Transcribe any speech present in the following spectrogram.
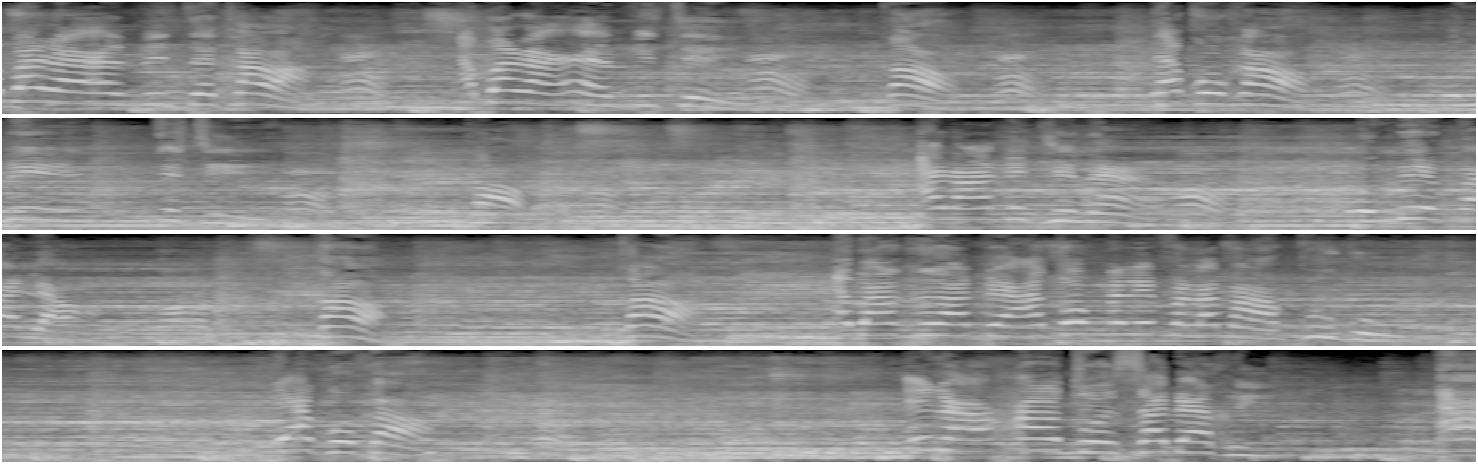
a b'a la invite la invite. Ah coca. Omi tètè ka. Ana de jinɛ omi ka la. Ka. Ka. E b'a kira bɛ a to kelen fana ma ya coca. I na a to sabɛri a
